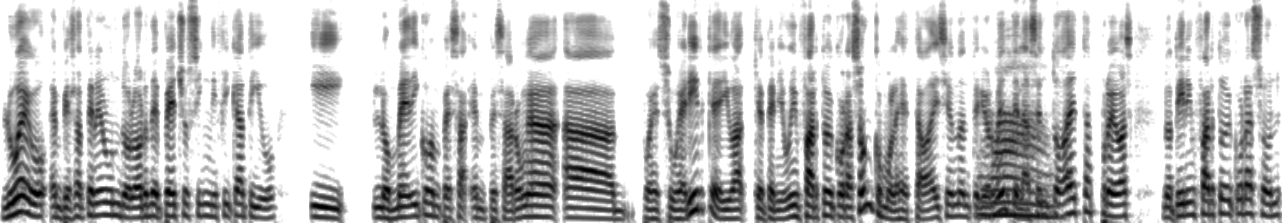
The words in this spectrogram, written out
Luego empieza a tener un dolor de pecho significativo y los médicos empeza- empezaron a, a, pues, sugerir que, iba, que tenía un infarto de corazón, como les estaba diciendo anteriormente. Le hacen todas estas pruebas, no tiene infarto de corazón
